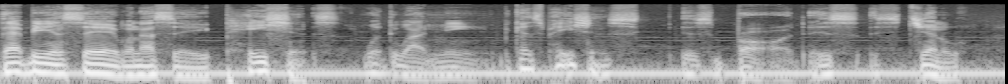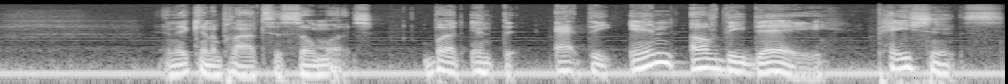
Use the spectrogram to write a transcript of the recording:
that being said, when I say patience, what do I mean? Because patience is broad, it's, it's general, and it can apply to so much. But at the end of the day, patience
